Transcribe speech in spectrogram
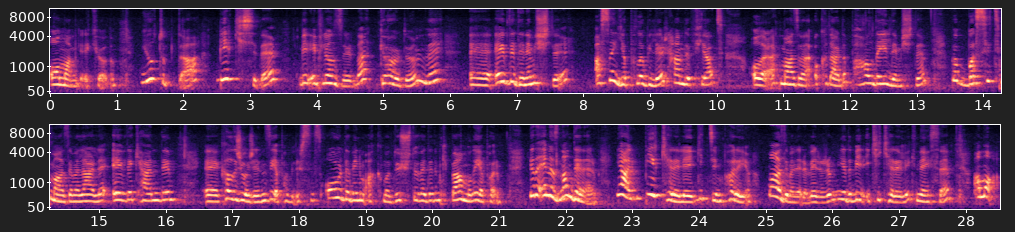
olmam gerekiyordu. YouTube'da bir kişi de bir influencer'da gördüm ve e, evde denemişti. Aslında yapılabilir hem de fiyat olarak malzemeler o kadar da pahalı değil demişti. Böyle basit malzemelerle evde kendi e, kalıcı ojenizi yapabilirsiniz. Orada benim aklıma düştü ve dedim ki ben bunu yaparım. Ya da en azından denerim. Yani bir kereliğe gittiğim parayı malzemelere veririm ya da bir iki kerelik neyse. Ama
